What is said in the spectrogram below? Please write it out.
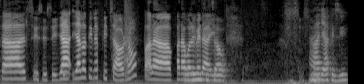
tal sí sí sí ya ya lo tienes fichado no para para volver ahí. ah ya que sí.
